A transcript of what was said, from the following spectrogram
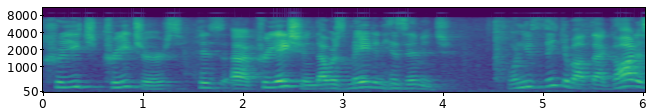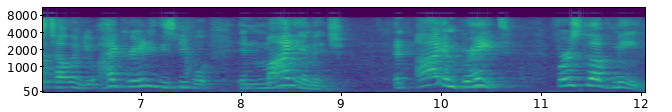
creatures, his uh, creation that was made in his image. When you think about that, God is telling you, I created these people in my image, and I am great. First, love me.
